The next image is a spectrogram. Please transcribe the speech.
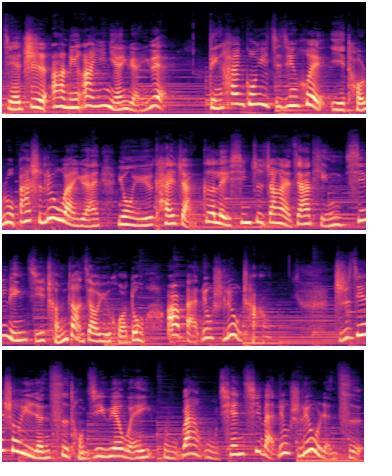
截至二零二一年元月，鼎汉公益基金会已投入八十六万元，用于开展各类心智障碍家庭心灵及成长教育活动二百六十六场，直接受益人次统计约为五万五千七百六十六人次，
